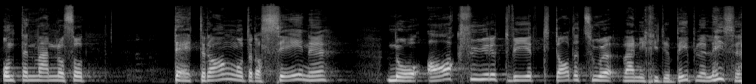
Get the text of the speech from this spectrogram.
Und dann, wenn noch so der Drang oder das Sehnen noch angeführt wird, dazu, wenn ich in der Bibel lese,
